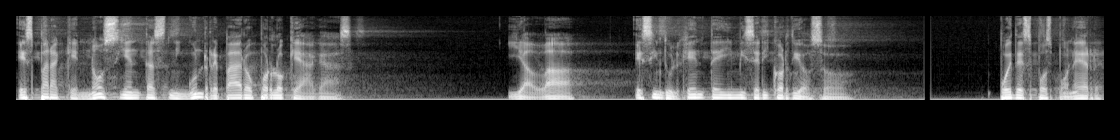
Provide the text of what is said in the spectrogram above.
es para que no sientas ningún reparo por lo que hagas y Allah es indulgente y misericordioso. Puedes posponer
